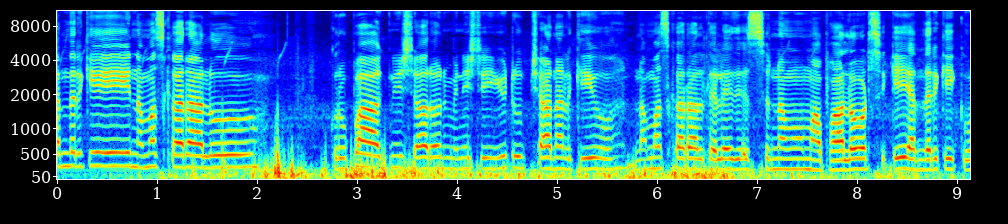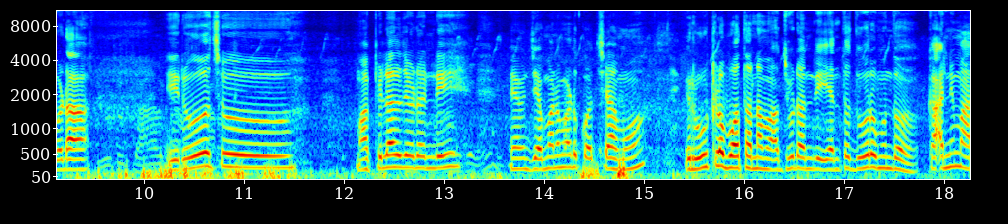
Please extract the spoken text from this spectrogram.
అందరికీ నమస్కారాలు. కృపా అగ్నిశారోన్ మినిస్ట్రీ యూట్యూబ్ ఛానల్కి నమస్కారాలు తెలియజేస్తున్నాము. మా ఫాలోవర్స్కి అందరికీ కూడా. ఈరోజు మా పిల్లలు చూడండి మేము జమనమడికి వచ్చాము. రూట్లో పోతున్నాము చూడండి ఎంత దూరం ఉందో. కానీ మా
